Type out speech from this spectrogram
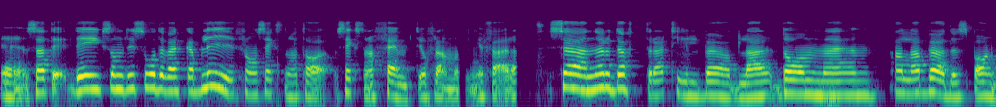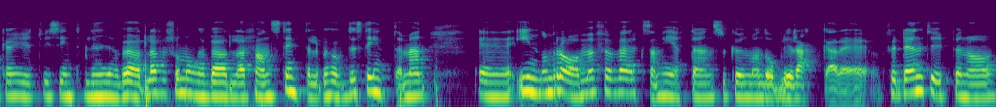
Eh, så att det, det, är liksom, det är så det verkar bli från 1650 och framåt ungefär. Att söner och döttrar till bödlar, de, eh, alla bödelsbarn kan ju givetvis inte bli nya bödlar för så många bödlar fanns det inte eller behövdes det inte. Men eh, inom ramen för verksamheten så kunde man då bli rackare. För den typen av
